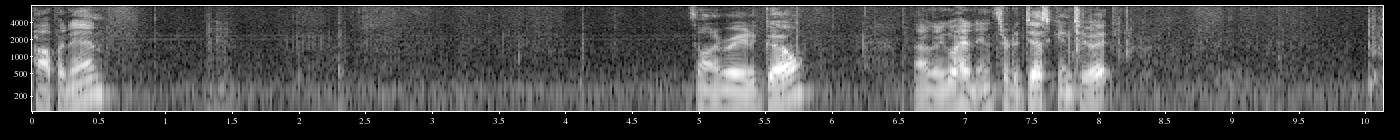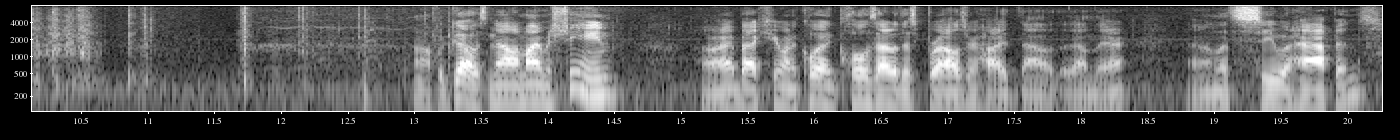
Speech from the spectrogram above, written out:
Pop it in. It's on and ready to go. Now I'm going to go ahead and insert a disk into it. Off it goes. Now on my machine, all right, back here, I'm going to go ahead and close out of this browser, hide down, down there, and let's see what happens.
